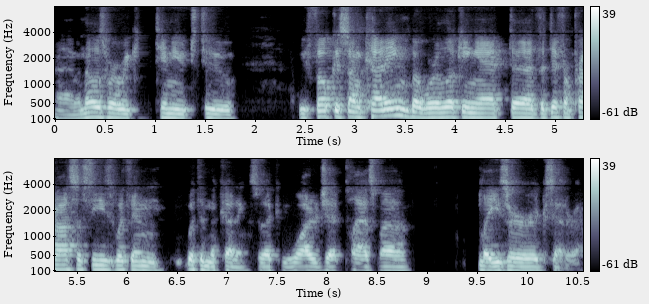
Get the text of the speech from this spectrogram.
Um, and those where we continue to we focus on cutting, but we're looking at uh, the different processes within within the cutting. So that could be water jet, plasma, laser, etc.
